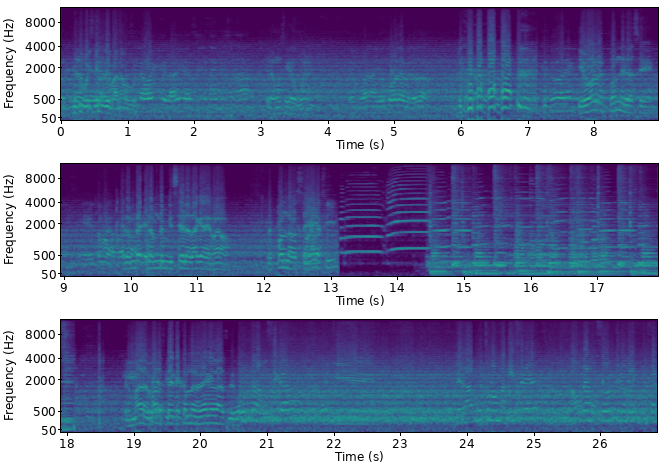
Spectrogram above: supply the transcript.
Porque es de pana. Es la weá que la vida así, nadie dice nada. Que la música es buena. Es buena, yo juego la pelota. Y vos respondes así. Toma, El hombre, el hombre invisible ataca de nuevo. Responda, o sea, así. Hermano, hermano, estoy dejando la cagada. Me gusta la música porque le da mucho más matices a una emoción que no quieres expresar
